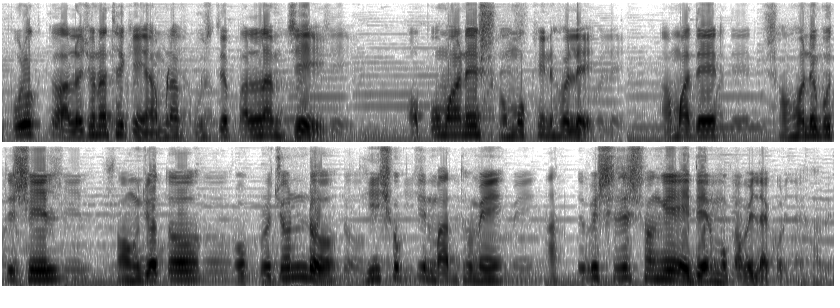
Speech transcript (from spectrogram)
উপরোক্ত আলোচনা থেকে আমরা বুঝতে পারলাম যে অপমানের সম্মুখীন হলে আমাদের সহানুভূতিশীল, সংযত ও প্রচণ্ড ধী শক্তির মাধ্যমে আত্মবিশ্বাসের সঙ্গে এদের মোকাবিলা করতে হবে।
